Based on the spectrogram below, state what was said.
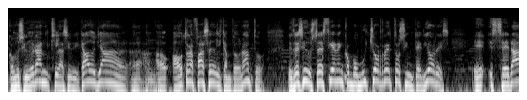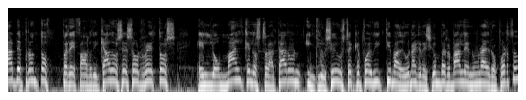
como si hubieran clasificado ya a, a- otra fase del campeonato. Es decir, ustedes tienen como muchos retos interiores. Eh, ¿Será de pronto prefabricados esos retos en lo mal que los trataron, inclusive usted que fue víctima de una agresión verbal en un aeropuerto?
